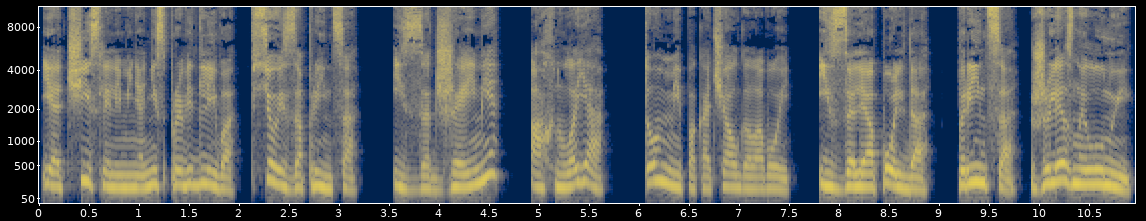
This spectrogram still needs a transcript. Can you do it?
И отчислили меня несправедливо. Все из-за принца. Из-за Джейми? Ахнула я. Томми покачал головой. Из-за Леопольда, принца Железной Луны.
